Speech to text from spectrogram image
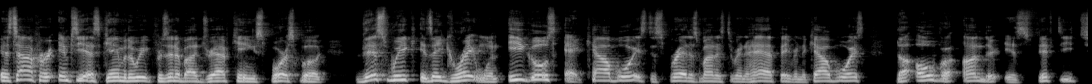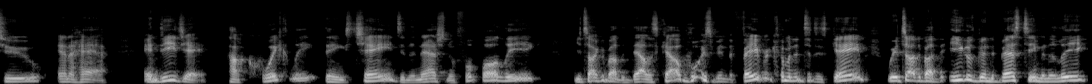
It's time for MTS Game of the Week presented by DraftKings Sportsbook. This week is a great one. Eagles at Cowboys. The spread is minus three and a half, favoring the Cowboys. The over under is 52 and a half. And DJ, how quickly things change in the National Football League. You talk about the Dallas Cowboys being the favorite coming into this game. We talked about the Eagles being the best team in the league.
